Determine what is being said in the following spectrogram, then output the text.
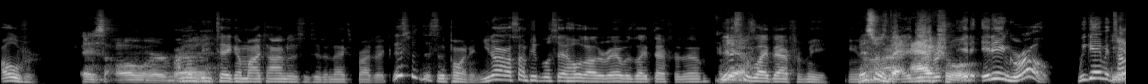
over. It's over, bro. I'm gonna be taking my time to listen to the next project. This was disappointing. You know how some people said "Whole Lotta Red" was like that for them. This Yeah. was like that for me. You This know, was the I- it never- actual- it, it didn't grow. We gave it time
